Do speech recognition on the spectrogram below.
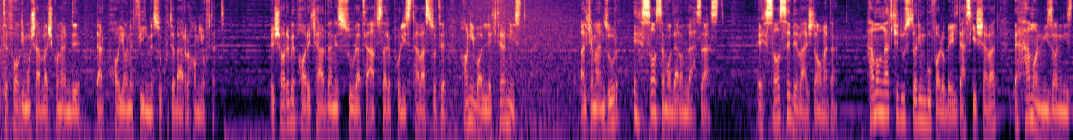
اتفاقی مشوش کننده در پایان فیلم سکوت بره ها می افتد. اشاره به پاره کردن صورت افسر پلیس توسط هانیبال لکتر نیست بلکه منظور احساس ما در آن لحظه است. احساس به وجد آمدن. همانقدر که دوست داریم بوفالو بیل دستگیر شود به همان میزان نیز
